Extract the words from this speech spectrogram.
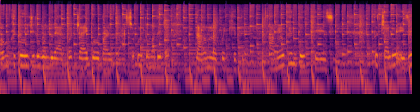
দারুণ খেতে হয়েছিল বন্ধুরা, একবার ট্রাই করো বাড়িতে। আশা করি তোমাদের এটা দারুণ লাগবে খেতে। আমিও কিন্তু খেয়েছি। তো চলো এই যে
